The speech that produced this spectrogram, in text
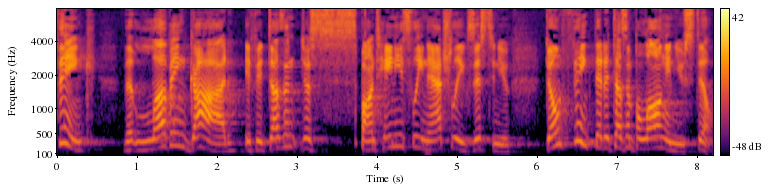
think that loving God, if it doesn't just spontaneously, naturally exist in you, don't think that it doesn't belong in you still,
